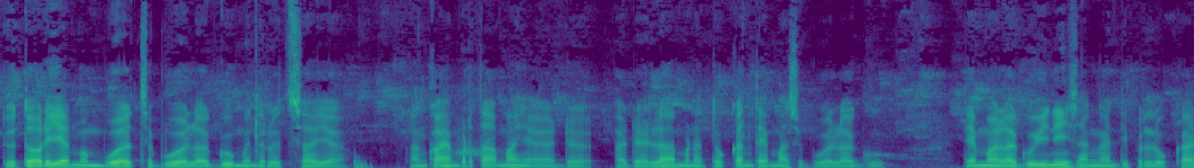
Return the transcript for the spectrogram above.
Tutorial membuat sebuah lagu menurut saya. Langkah yang pertama ya ada, adalah menentukan tema sebuah lagu. Tema lagu ini sangat diperlukan.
